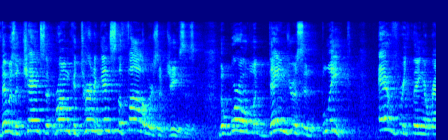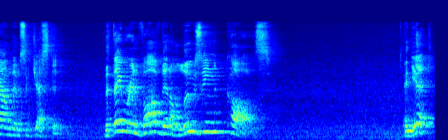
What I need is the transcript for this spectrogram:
There was a chance that Rome could turn against the followers of Jesus. The world looked dangerous and bleak. Everything around them suggested that they were involved in a losing cause. And yet,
